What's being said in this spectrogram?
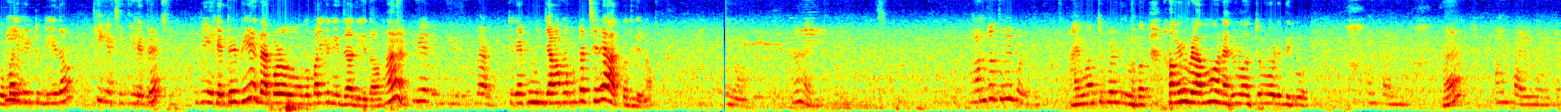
গোপালকে একটু দিয়ে দাও। ঠিক আছে দিয়ে খেতে? দিয়ে খেতে দিয়ে তারপর গোপালকে নিদ্রা দিয়ে দাও হ্যাঁ। ঠিক আছে তুমি জামা কাপড়টা ছেড়ে হাত পা ধুয়ে নাও। হ্যাঁ মন্ত্র তুমি পড়ে আমি মন্ত্র করে দিব? আমি ব্রাহ্মণ আমি মন্ত্র পড়ে দিব। হ্যাঁ? আমি পারি না এটা।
